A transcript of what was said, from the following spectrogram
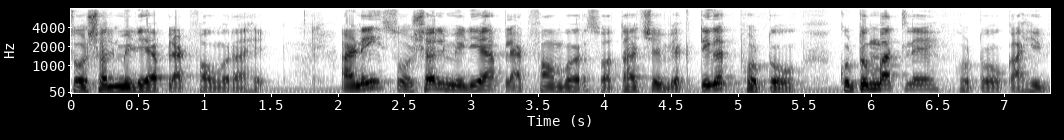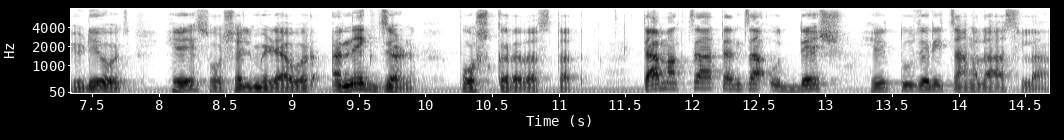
सोशल मीडिया प्लॅटफॉर्मवर आहे. आणि सोशल मीडिया प्लॅटफॉर्मवर स्वतःचे व्यक्तिगत फोटो कुटुंबातले फोटो काही व्हिडिओज हे सोशल मीडियावर अनेक जण पोस्ट करत असतात. त्यामागचा त्यांचा उद्देश हेतू जरी चांगला असला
